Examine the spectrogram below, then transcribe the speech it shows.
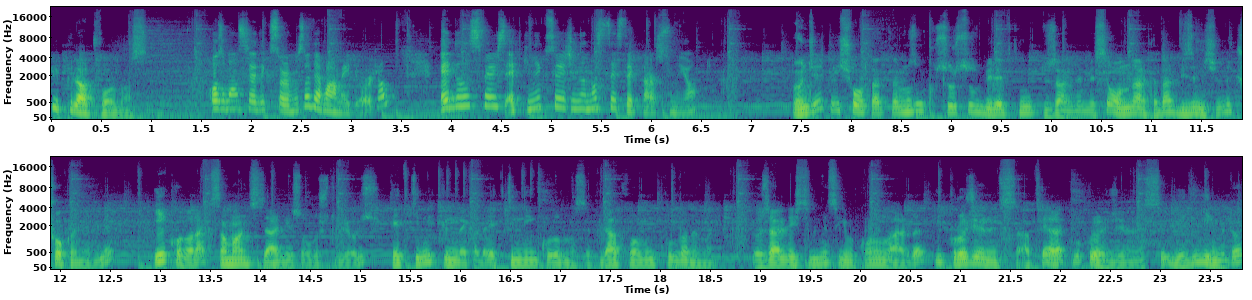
Bir platform aslında. O zaman sıradaki sorumuza devam ediyorum. Endless Fairs etkinlik sürecinde nasıl destekler sunuyor? Öncelikle iş ortaklarımızın kusursuz bir etkinlik düzenlemesi onlar kadar bizim için de çok önemli. İlk olarak zaman çizelgesi oluşturuyoruz. Etkinlik gününe kadar etkinliğin kurulması, platformun kullanımı, özelleştirilmesi gibi konularda bir proje yöneticisi atayarak bu proje yöneticisi 7-24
